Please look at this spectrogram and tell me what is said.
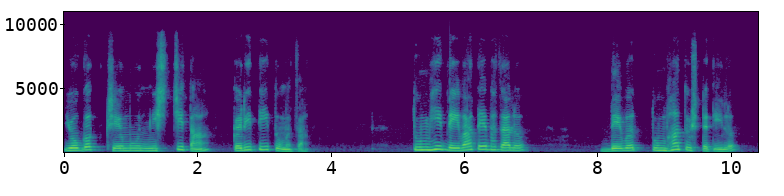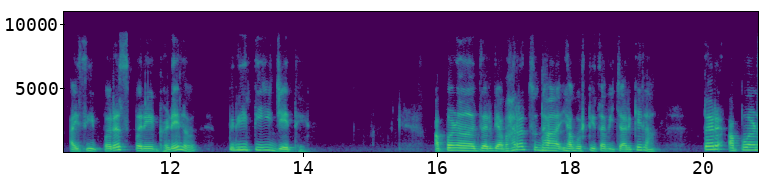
योगक्षेमू निश्चिता करीती तुमचा. तुम्ही देवा ते भजाल देव तुम्हा तुष्टतील ऐसी परस्परे घडेल प्रीती जेथे. आपण जर व्यवहारात सुद्धा ह्या गोष्टीचा विचार केला तर आपण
